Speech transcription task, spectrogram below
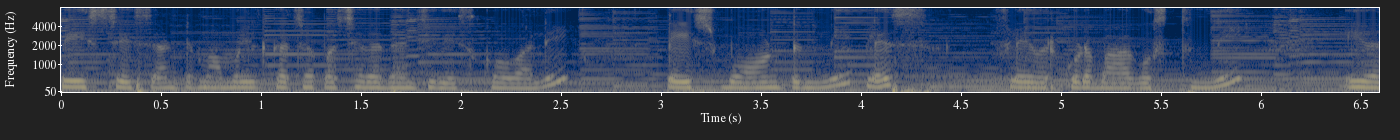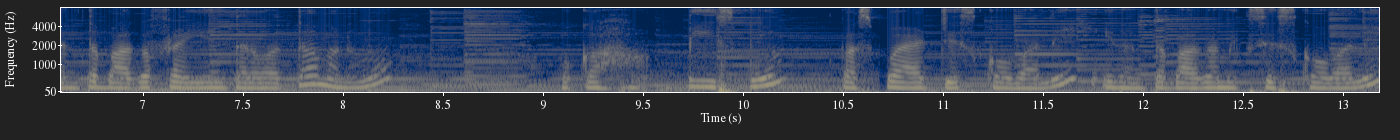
పేస్ట్ చేసి అంటే మామూలుగా కచ్చపచ్చగా దంచి వేసుకోవాలి. టేస్ట్ బాగుంటుంది ప్లస్ ఫ్లేవర్ కూడా బాగా వస్తుంది. ఇదంతా బాగా ఫ్రై అయిన తర్వాత మనము ఒక టీ స్పూన్ పసుపు యాడ్ చేసుకోవాలి. ఇదంతా బాగా మిక్స్ చేసుకోవాలి.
